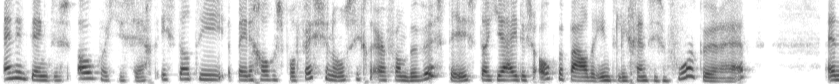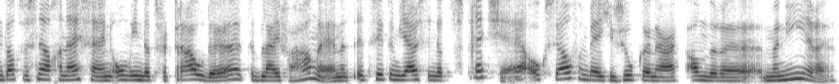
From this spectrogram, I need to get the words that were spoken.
En ik denk dus ook wat je zegt, is dat die pedagogisch professional zich ervan bewust is dat jij dus ook bepaalde intelligenties en voorkeuren hebt. En dat we snel geneigd zijn om in dat vertrouwde te blijven hangen. En het, het zit hem juist in dat stretchen, hè? ook zelf een beetje zoeken naar andere manieren.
